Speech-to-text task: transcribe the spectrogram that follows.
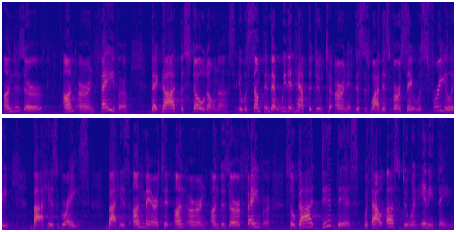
undeserved, unearned favor that God bestowed on us. It was something that we didn't have to do to earn it. This is why this verse says it was freely by His grace, by His unmerited, unearned, undeserved favor. So, God did this without us doing anything.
